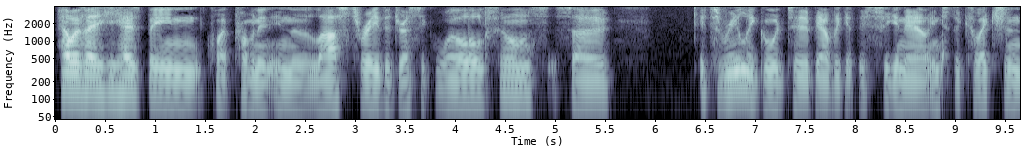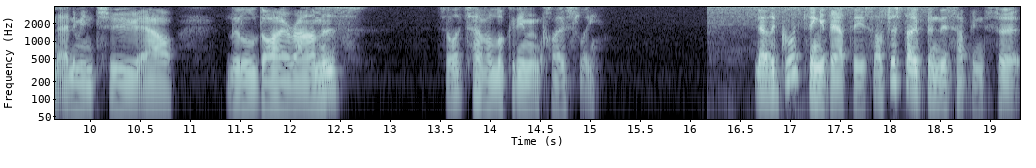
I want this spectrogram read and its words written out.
However, he has been quite prominent in the last three, the Jurassic World films, so it's really good to be able to get this figure now into the collection, add him into our little dioramas. So let's have a look at him closely. Now the good thing about this, I've just opened this up in fur.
